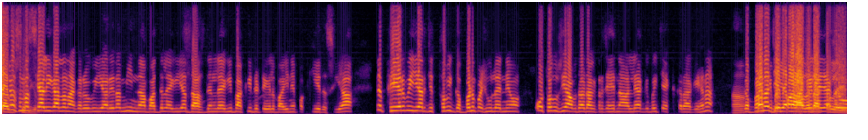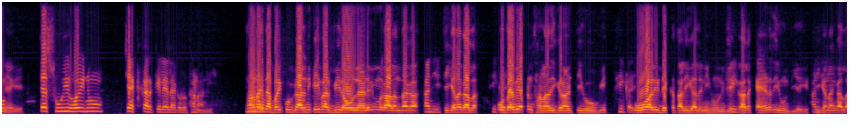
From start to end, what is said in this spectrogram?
ਬਾਅਦ ਚ ਸਮੱਸਿਆ ਵਾਲੀ ਗੱਲ ਨਾ ਕਰੋ ਵੀ ਯਾਰ ਇਹਦਾ ਮਹੀਨਾ ਵੱਧ ਲੈ ਗਈ ਜਾਂ 10 ਦਿਨ ਲੈ ਗਈ ਬਾਕੀ ਡਿਟੇਲ ਬਾਈ ਨੇ ਪੱਕੀ ਇਹ ਦੱਸੀ ਆ। ਤੇ ਫੇਰ ਵੀ ਯਾਰ ਜਿੱਥੋਂ ਵੀ ਗੱਬਣ ਪਸ਼ੂ ਲੈਣੇ ਹੋ ਉੱਥੋਂ ਤੁਸੀਂ ਆਪਦਾ ਡਾਕਟਰ ਚਾਹੇ ਨਾਲ ਲਿਆ ਕੇ ਬਈ ਚੈੱਕ ਕਰਾ ਕੇ ਹਨਾ? ਗੱਬਣ ਦਾ ਚੇਪਾ ਆਪਾਂ ਲਾ ਕੇ ਲੈ ਜਾਓ। ਤੇ ਸੂਈ ਹੋਈ ਨੂੰ ਚੈੱਕ ਕਰਕੇ ਲੈ ਲਿਆ ਕਰੋ ਥਣਾ ਦੀ ਥਾਣਾ ਦੀ ਤਾਂ ਬਾਈ ਕੋਈ ਗੱਲ ਨਹੀਂ ਕਈ ਵਾਰ ਵੀਰ ਆਨਲਾਈਨ ਵੀ ਮੰਗਾ ਲੈਂਦਾਗਾ ਹਾਂਜੀ। ਠੀਕ ਹੈ ਨਾ ਗੱਲ? ਉਹਦਾ ਵੀ ਆਪਣੀ ਥਾਣਾ ਦੀ ਗਾਰੰਟੀ ਹੋਊਗੀ। ਉਹ ਵਾਲੀ ਦਿੱਕਤ ਵਾਲੀ ਗੱਲ ਨਹੀਂ ਹੋਣੀ ਵੀ ਗੱਲ ਕਹਿਣ ਦੀ ਹੁੰਦੀ ਹੈਗੀ ਠੀਕ ਹੈ ਨਾ। ਗੱਲ?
